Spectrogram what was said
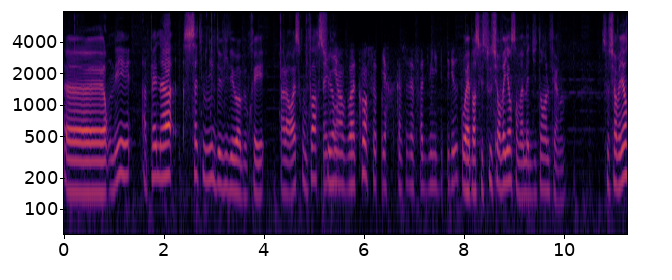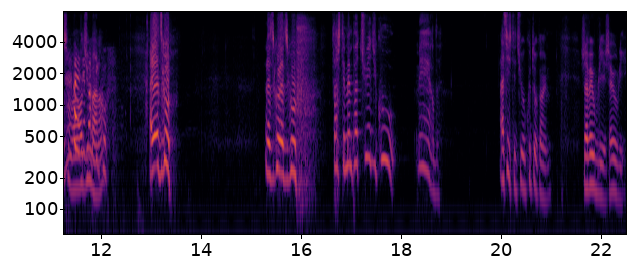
Euh, on est à peine à 7 minutes de vidéo à peu près. Alors, est-ce qu'on part sur... On voit course au pire. Comme ça, ça fera 10 minutes de vidéo. Ouais, parce que sous surveillance, on va mettre du temps à le faire. hein. Sous surveillance, on va Allez, avoir du mal. hein. Allez, let's go Let's go, let's go Putain, je t'ai même pas tué du coup Merde Ah si, je t'ai tué au couteau quand même. J'avais oublié, j'avais oublié.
